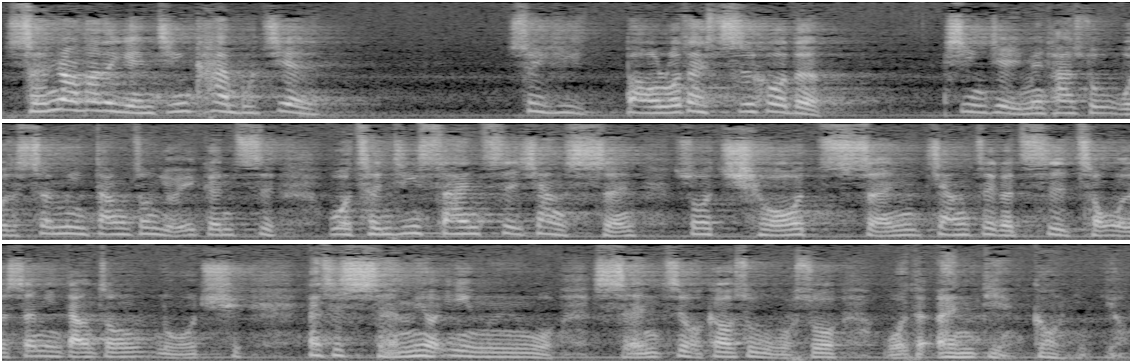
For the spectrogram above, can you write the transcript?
神让他的眼睛看不见，所以保罗在之后的信件里面他说：“我的生命当中有一根刺，我曾经三次向神说求神将这个刺从我的生命当中挪去，但是神没有应允我，神只有告诉我说我的恩典够你用。”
